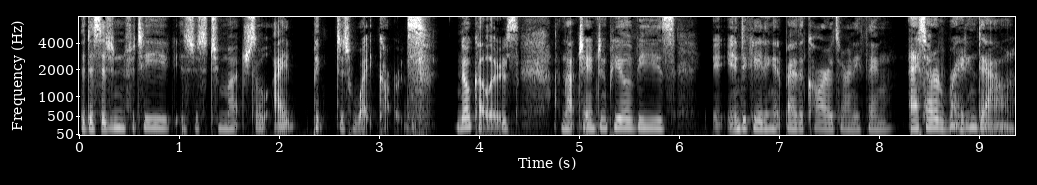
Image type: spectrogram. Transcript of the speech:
the decision fatigue is just too much. So I picked just white cards, no colors. I'm not changing POVs, indicating it by the cards or anything. I started writing down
